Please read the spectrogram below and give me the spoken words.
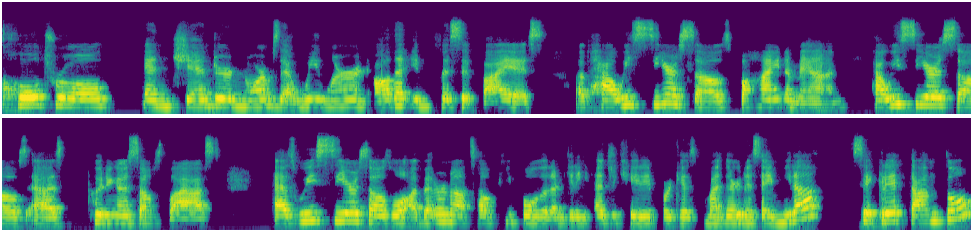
cultural and gender norms that we learned, all that implicit bias of how we see ourselves behind a man, how we see ourselves as putting ourselves last, as we see ourselves, well, I better not tell people that I'm getting educated because they're going to say, mira, se cree tanto,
